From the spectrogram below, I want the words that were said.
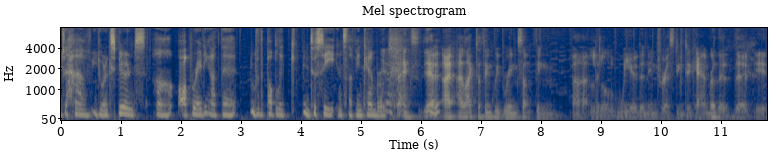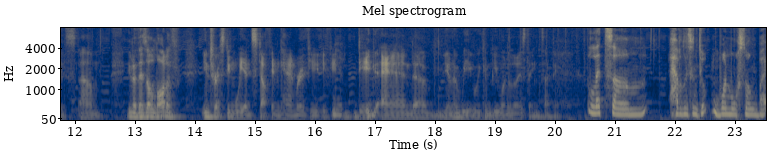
to have your experience uh, operating out there for the public to see and stuff in Canberra. Yeah, thanks. Yeah, mm-hmm. I, I, like to think we bring something a uh, little weird and interesting to Canberra that that is, um, you know, there's a lot of interesting weird stuff in Canberra if you if you yeah. dig, and uh, you know, we we can be one of those things. I think. Let's um have listened to one more song by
